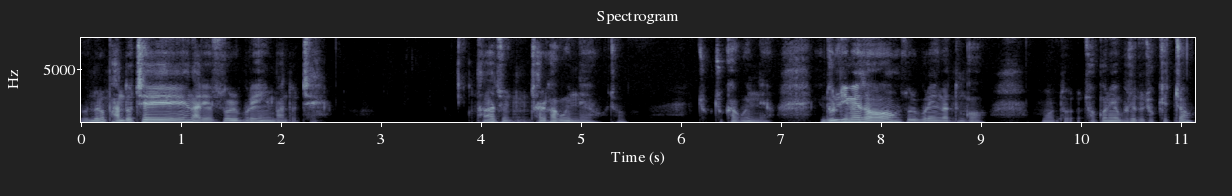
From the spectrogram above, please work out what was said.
오늘은 반도체의 날이에요. 솔브레인 반도체. 다 잘 가고 있네요. 그죠? 쭉쭉 가고 있네요. 눌림에서 솔브레인 같은 거 뭐 또 접근해 보셔도 좋겠죠?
